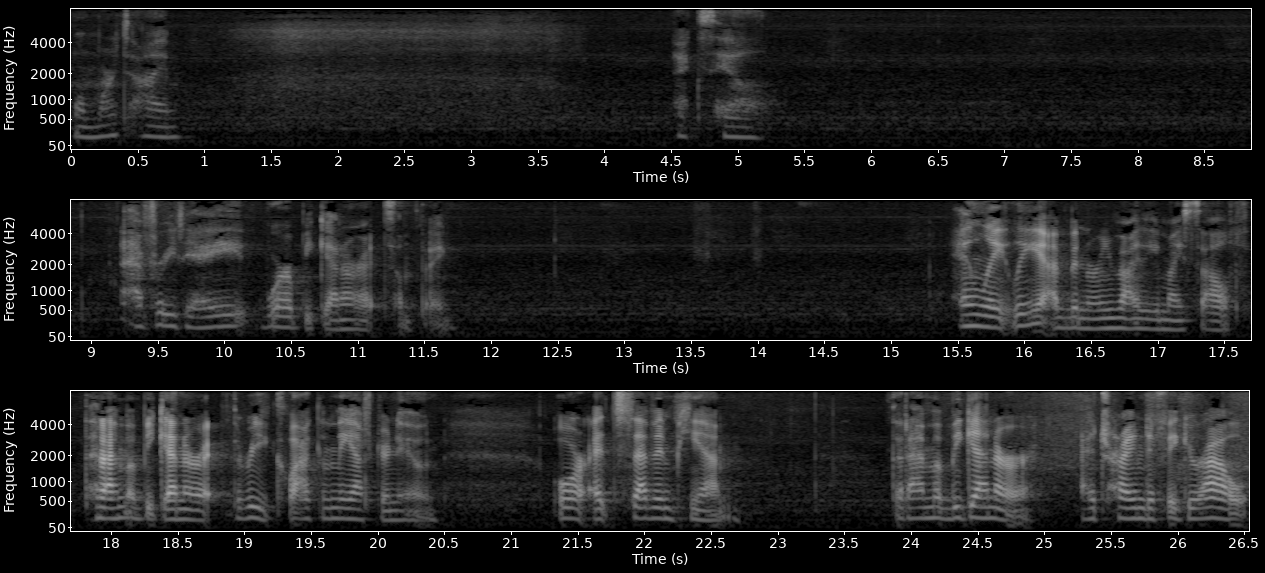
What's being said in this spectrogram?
One more time. Exhale. Every day, we're a beginner at something. And lately, I've been reminding myself that I'm a beginner at 3 o'clock in the afternoon or at 7 p.m., that I'm a beginner at trying to figure out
